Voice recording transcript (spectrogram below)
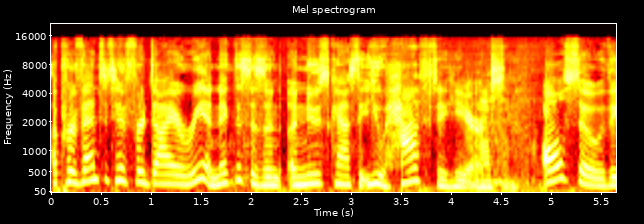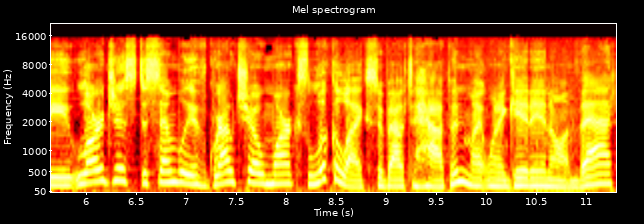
A preventative for diarrhea. Nick, this is an, a newscast that you have to hear. Awesome. Also, the largest assembly of Groucho Marx lookalikes about to happen. Might want to get in on that.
